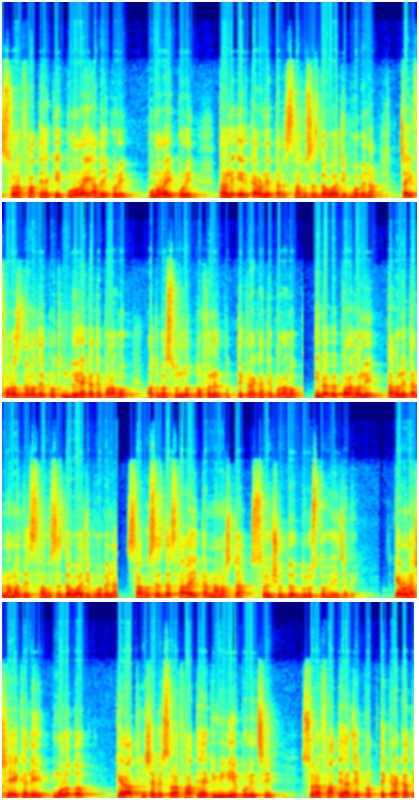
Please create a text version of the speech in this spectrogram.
সোরা ফাতেহাকে পুনরায় আদায় করে, পুনরায় পড়ে তাহলে এর কারণে তার সাহুসেজদা ওয়াজিব হবে না। চাই ফরজ নামাজের প্রথম দুই রাখাতে পড়া হোক অথবা সুন্নত নফলের প্রত্যেক রাখাতে পড়া হোক। এভাবে পড়া হলে তাহলে তার নামাজের সাহুসেজদা ওয়াজিব হবে না। সাহুসেজদা ছাড়াই তার নামাজটা সহিশুদ্ধ দুরুস্ত হয়ে যাবে। কেননা সে এখানে মূলত কেরাত হিসাবে সোরা ফাতেহাকে মিলিয়ে পড়েছে। সোরা ফাতেহা যে প্রত্যেক রাখাতে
